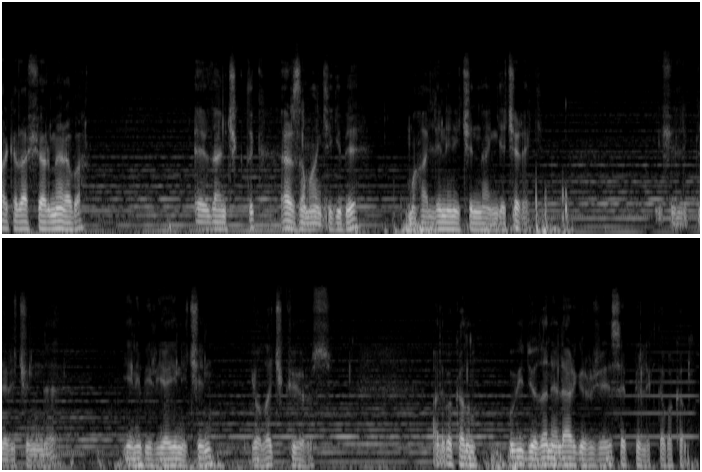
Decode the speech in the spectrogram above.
Arkadaşlar merhaba. Evden çıktık. Her zamanki gibi mahallenin içinden geçerek yeşillikler içinde yeni bir yayın için yola çıkıyoruz. Hadi bakalım bu videoda neler göreceğiz hep birlikte bakalım.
